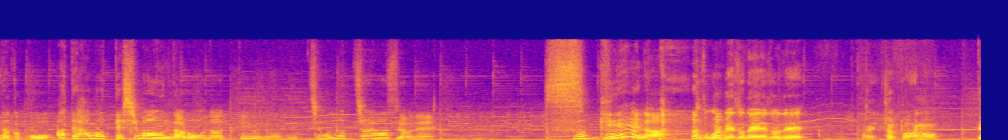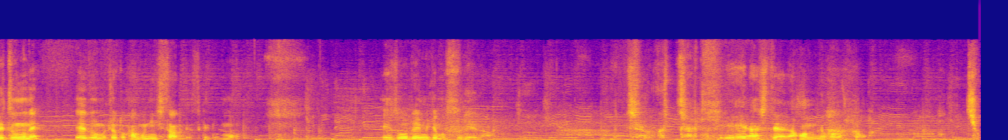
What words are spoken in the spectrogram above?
なんかこう当てはまってしまうんだろうなっていうのはめっちゃ思っちゃいますよね。すげえな。ちょっとこれ別の映像で、はい、ちょっとあの別のね映像もちょっと確認したんですけども映像で見てもすげえな。むちゃくちゃ綺麗な人やなほんでこの人。彫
